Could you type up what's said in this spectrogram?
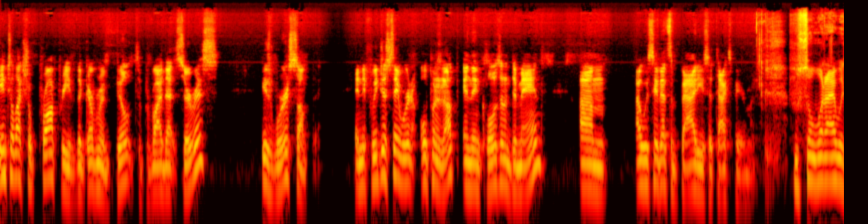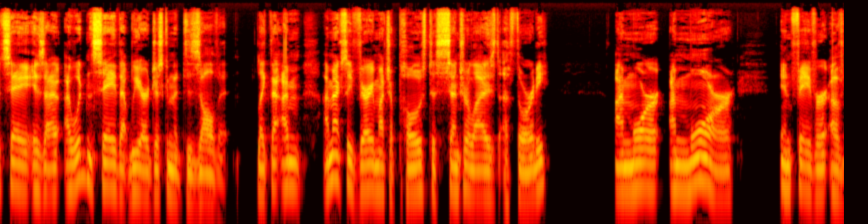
intellectual property the government built to provide that service is worth something. And if we just say we're going to open it up and then close it on demand, um, I would say that's a bad use of taxpayer money. So what I would say is I, I wouldn't say that we are just going to dissolve it. Like that I'm I'm actually very much opposed to centralized authority. I'm more I'm more in favor of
